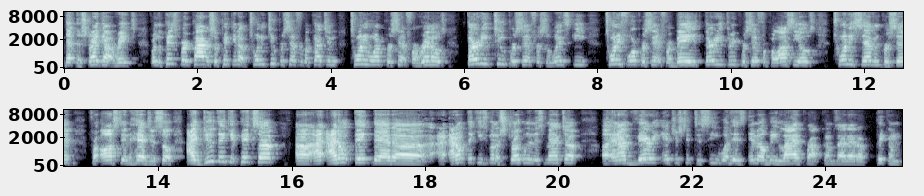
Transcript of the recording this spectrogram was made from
that the strikeout rates from the Pittsburgh Pirates are picking up 22% for McCutchen, 21% for Reynolds, 32% for Suwinski, 24% for Bae, 33% for Palacios, 27% for Austin Hedges. So I do think it picks up. Uh, I, I, don't think that uh, I, I, don't think he's going to struggle in this matchup. Uh, and I'm very interested to see what his MLB live prop comes out at, a pick'em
